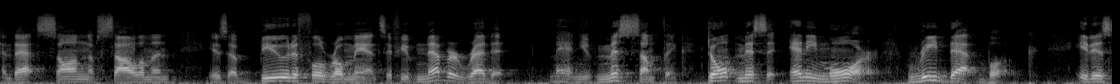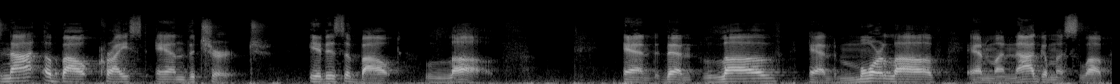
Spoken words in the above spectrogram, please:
and that Song of Solomon is a beautiful romance. If you've never read it, man, you've missed something. Don't miss it anymore. Read that book. It is not about Christ and the church, it is about love. And then love and more love and monogamous love.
